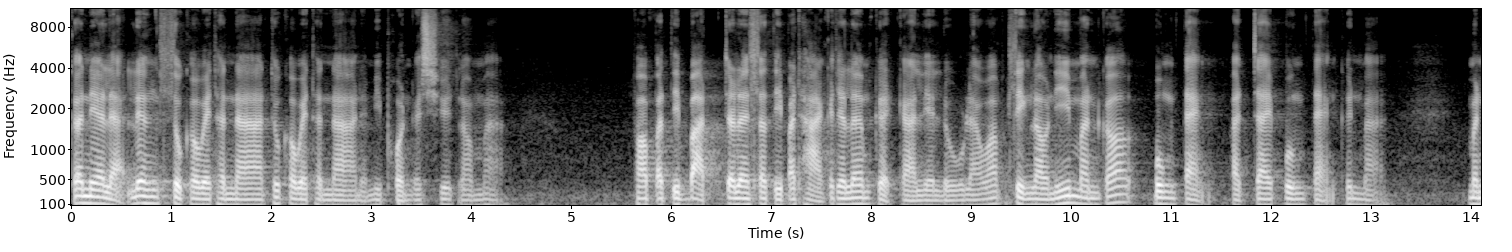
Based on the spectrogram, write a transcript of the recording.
ก็เนี่ยแหละ เรื่องสุขเวทนา ทุกขเวทนาเนี่ยมีผลกับชีวิตเรามาก พอปฏิบัติเจริญสติปัฏฐานก็จะเริ่มเกิดการเรียนรู้แล้วว่าสิ่งเหล่านี้มันก็ปรุงแต่งปัจจัยปรุงแต่งขึ้นมา มัน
